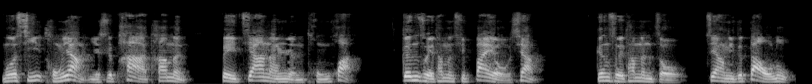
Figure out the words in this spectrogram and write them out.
摩西同样也是怕他们被迦南人同化，跟随他们去拜偶像，跟随他们走这样的一个道路，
